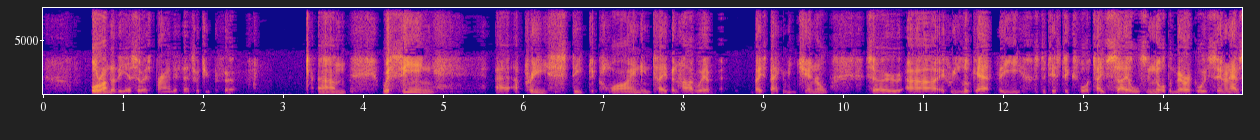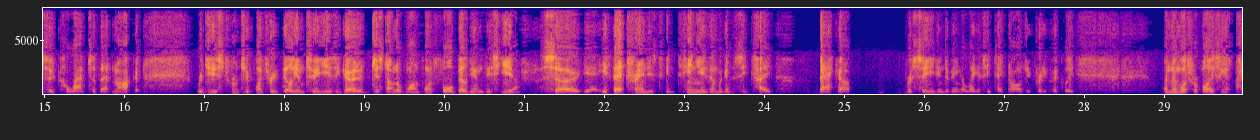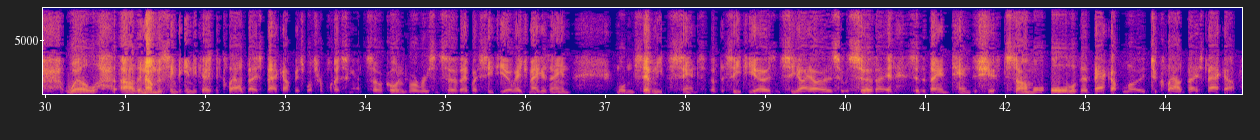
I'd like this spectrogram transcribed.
or under the SOS brand if that's what you prefer. Um, we're seeing a pretty steep decline in tape and hardware-based backup in general. So uh, if we look at the statistics for tape sales in North America, we've seen an absolute collapse of that market, reduced from 2.3 billion two years ago to just under 1.4 billion this year. So if that trend is to continue, then we're going to see tape backup recede into being a legacy technology pretty quickly. And then what's replacing it? Well, uh, the numbers seem to indicate that cloud-based backup is what's replacing it. So according to a recent survey by CTO Edge magazine, more than 70% of the CTOs and CIOs who were surveyed said that they intend to shift some or all of their backup load to cloud-based backup.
